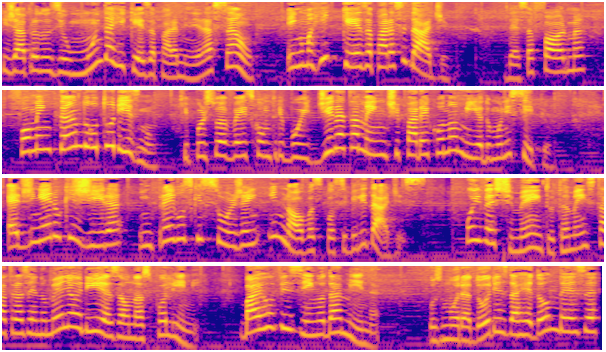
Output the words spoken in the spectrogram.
que já produziu muita riqueza para a mineração, em uma riqueza para a cidade. Dessa forma, fomentando o turismo, que por sua vez contribui diretamente para a economia do município. É dinheiro que gira, empregos que surgem e novas possibilidades. O investimento também está trazendo melhorias ao Naspolini, bairro vizinho da mina. Os moradores da redondeza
